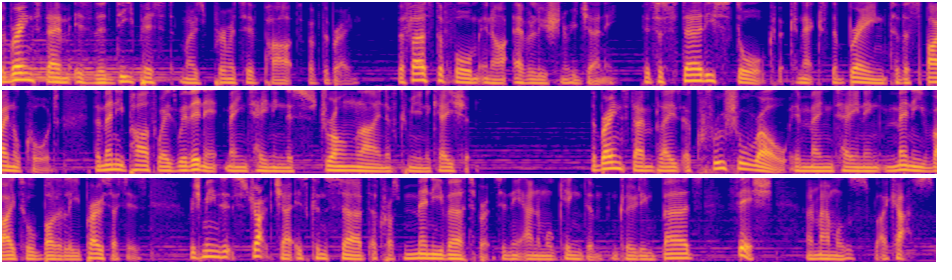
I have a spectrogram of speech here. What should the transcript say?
The brainstem is the deepest, most primitive part of the brain, the first to form in our evolutionary journey. It's a sturdy stalk that connects the brain to the spinal cord, the many pathways within it maintaining this strong line of communication. The brainstem plays a crucial role in maintaining many vital bodily processes, which means its structure is conserved across many vertebrates in the animal kingdom, including birds, fish, and mammals like us.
